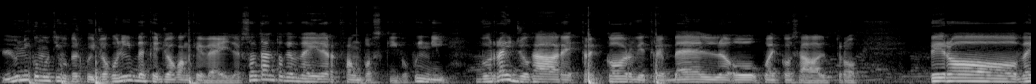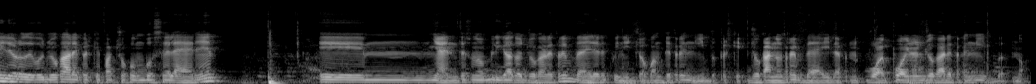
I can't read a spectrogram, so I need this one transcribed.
L'unico motivo per cui gioco Nib è che gioco anche Veiler, soltanto che Veiler fa un po' schifo, quindi vorrei giocare tre Corvi e tre Bell o qualcos'altro, però Veiler lo devo giocare perché faccio combo Selene e mm, niente, sono obbligato a giocare tre Veiler quindi gioco anche tre Nib, perché giocando tre Veiler puoi non giocare tre Nib? No.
